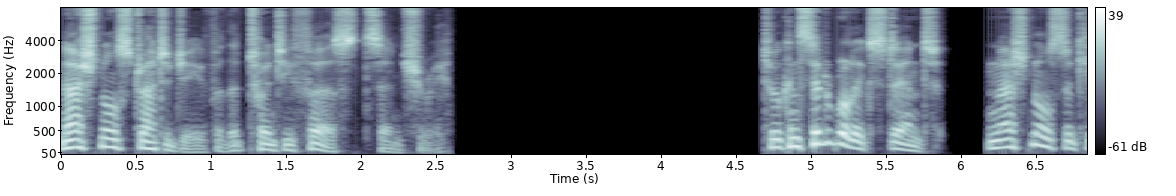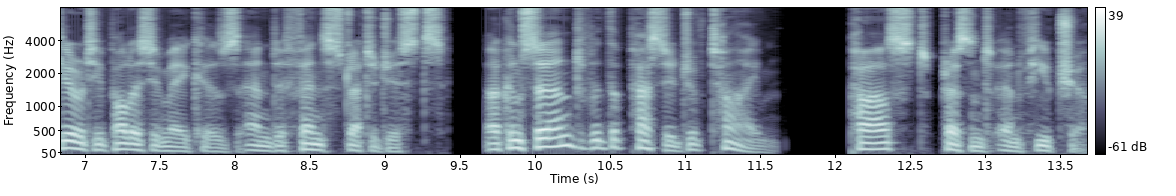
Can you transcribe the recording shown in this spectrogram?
National Strategy for the 21st Century To a considerable extent, national security policymakers and defence strategists are concerned with the passage of time, past, present, and future.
